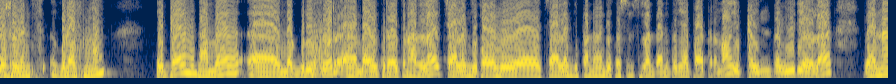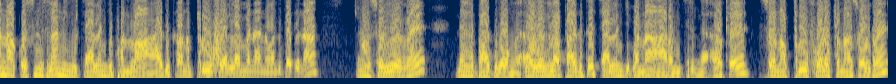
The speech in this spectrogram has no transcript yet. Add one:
ஹாய் ஸ்டூடெண்ட்ஸ் குட் ஆஃப்டர்நூன் இப்போ நம்ம இந்த குரூப் ஃபோர் ரெண்டாயிரத்தி இருபத்தி நாலில் சேலஞ்சு பதவி சேலஞ்சு பண்ண வேண்டிய கொஸ்டின்ஸ்லாம் தனித்தனியாக பார்த்துருந்தோம். இப்போ இந்த வீடியோவில் என்னென்ன கொஸ்டின்ஸ்லாம் நீங்கள் சேலஞ்ச் பண்ணலாம் அதுக்கான ப்ரூஃப் எல்லாமே நான் வந்து பார்த்தீங்கன்னா சொல்லிடுறேன். நீங்கள் பார்த்துக்கோங்க ஓகேங்களா? பார்த்துட்டு சேலஞ்சு பண்ண ஆரம்பிச்சிருங்க. ஓகே ஸோ நான் ப்ரூஃபோட இப்போ நான் சொல்கிறேன்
